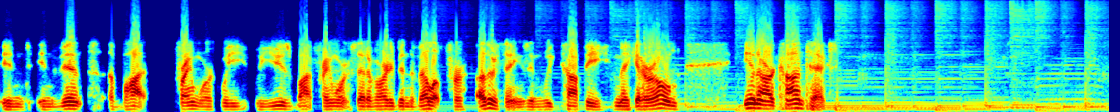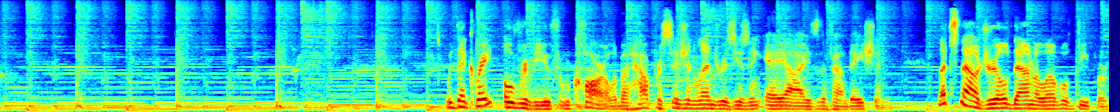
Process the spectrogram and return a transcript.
in, invent a bot framework. We, we use bot frameworks that have already been developed for other things and we copy, make it our own in our context. With that great overview from Carl about how PrecisionLender is using AI as the foundation, let's now drill down a level deeper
